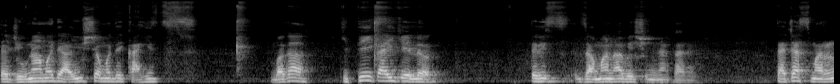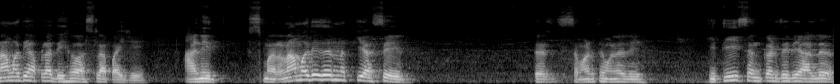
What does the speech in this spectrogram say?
त्या जीवनामध्ये आयुष्यामध्ये काहीच बघा किती काही केलं तरी जमाना बेशून्याकार आहे. त्याच्या स्मरणामध्ये आपला देह असला पाहिजे. आणि स्मरणामध्ये जर नक्की असेल तर समर्थ म्हणाले कितीही संकट जरी आलं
